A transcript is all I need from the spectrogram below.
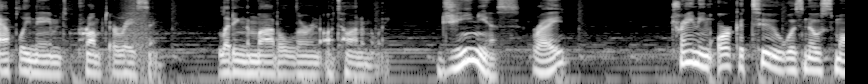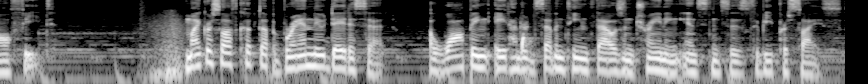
aptly named prompt erasing letting the model learn autonomously. Genius, right? Training Orca 2 was no small feat. Microsoft cooked up a brand new dataset, a whopping 817,000 training instances to be precise.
